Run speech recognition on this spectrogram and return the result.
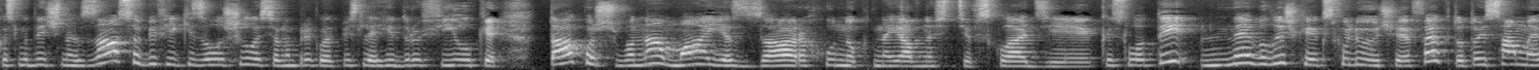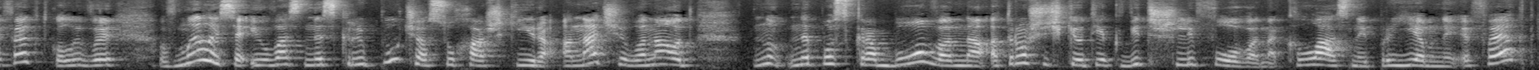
косметичних засобів, які залишилися, наприклад, після гідрофілки. Також вона має за рахунок наявності в складі кислоти невеличкий ексфолюючий ефект. той самий ефект, коли ви вмилися і у вас не скрипуча суха шкіра, а наче вона от ну не поскрабована, а трошечки от як відшліфована. Класний, приємний ефект.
